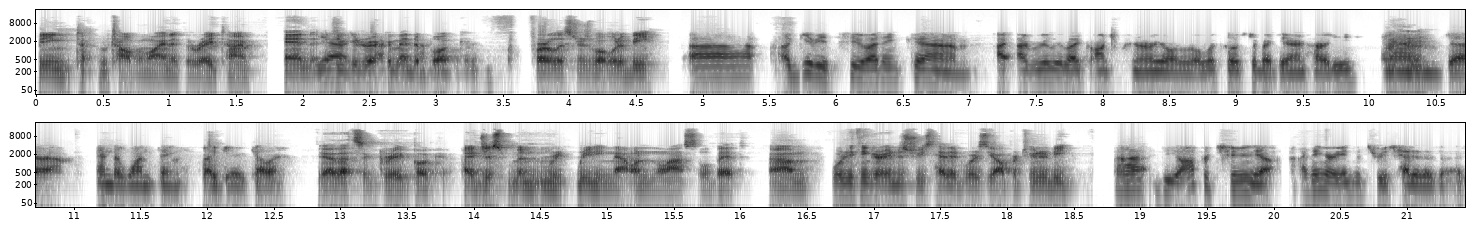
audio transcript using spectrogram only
Being t- top of mind at the right time. And yeah, if you could exactly. recommend a book for our listeners, what would it be? Uh, I'll give you two. I think um, I, I, really like Entrepreneurial Roller Coaster by Darren Hardy mm-hmm. and uh, and The One Thing by Gary Keller. Yeah, that's a great book. I just been re- reading that one in the last little bit. Um, where do you think our industry's headed? Where's the opportunity? Uh, the opportunity, I think our industry is headed, as, as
